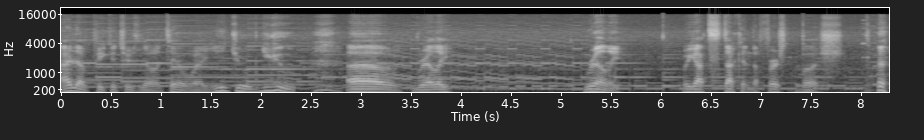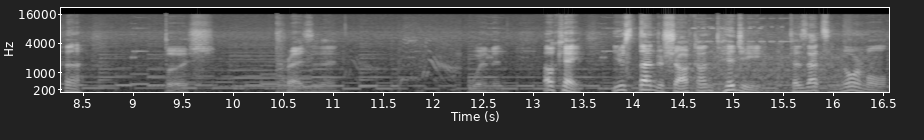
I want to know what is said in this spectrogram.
I love Pikachu's little tail wag. You, you. Uh, really? Really? We got stuck in the first bush. Bush. President. Women. Okay, use Thunder Shock on Pidgey, because that's normal.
